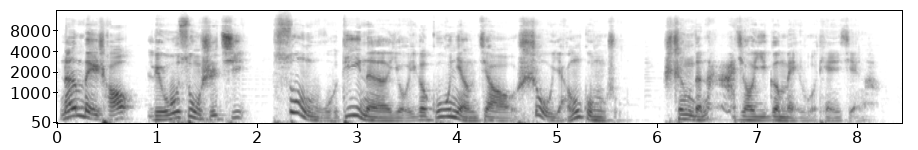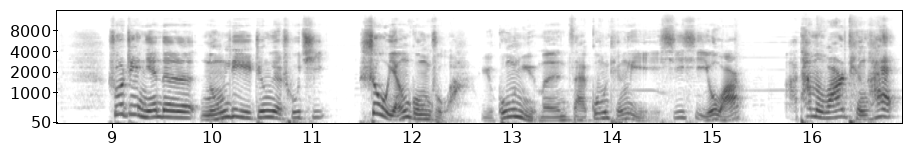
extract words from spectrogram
南北朝刘宋时期，宋武帝呢有一个姑娘叫寿阳公主，生的那叫一个美若天仙啊。说这年的农历正月初七，寿阳公主啊与宫女们在宫廷里嬉戏游玩啊，他们玩的挺嗨。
